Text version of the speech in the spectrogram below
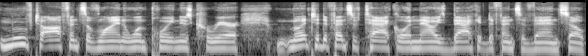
moved to offensive line at one point in his career, went to defensive tackle, and now he's back at defensive end. So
